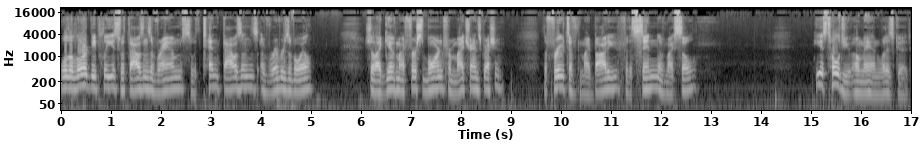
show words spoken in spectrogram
Will the Lord be pleased with thousands of rams, with ten thousands of rivers of oil? Shall I give my firstborn for my transgression? the fruit of my body for the sin of my soul? He has told you, O man, what is good.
